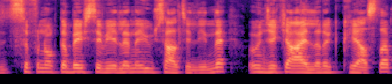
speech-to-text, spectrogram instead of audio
0.5 seviyelerine yükseltildiğinde önceki aylara kıyasla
